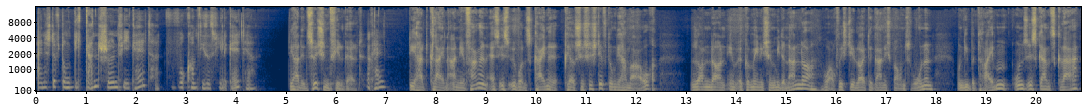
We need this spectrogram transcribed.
Eine Stiftung, die ganz schön viel Geld hat. Wo kommt dieses viele Geld her? Die hat inzwischen viel Geld. Okay. Die hat klein angefangen. Es ist übrigens keine kirchliche Stiftung, die haben wir auch sondern im ökumenischen Miteinander, wo auch wichtige Leute gar nicht bei uns wohnen und die betreiben. Uns ist ganz klar,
